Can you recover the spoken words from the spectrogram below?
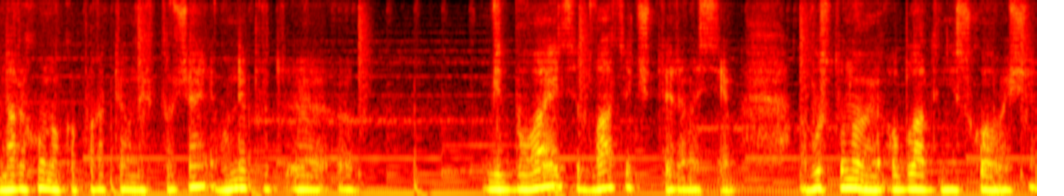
На рахунок оперативних втручань вони е, 24 на 7. В установі обладнані сховища,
